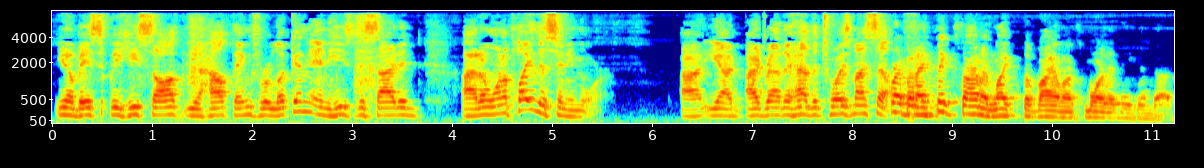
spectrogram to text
you know, basically he saw you know, how things were looking and he's decided, I don't want to play this anymore. Uh, yeah, I'd, I'd rather have the toys myself. Right, but I think Simon likes the violence more than Negan does.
